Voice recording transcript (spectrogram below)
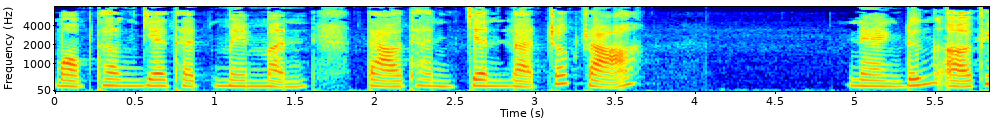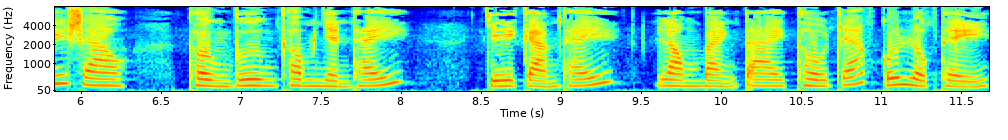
một thân da thịt mềm mịn, tạo thành chênh lệch rất rõ. Nàng đứng ở phía sau, thuần vương không nhìn thấy, chỉ cảm thấy lòng bàn tay thô ráp của lục thị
